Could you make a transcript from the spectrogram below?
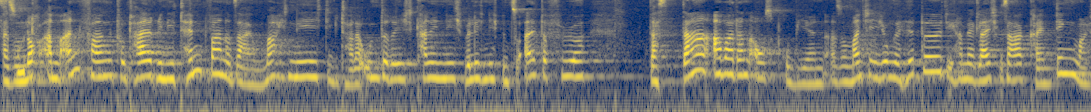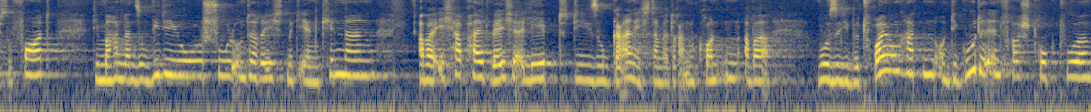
also noch am Anfang total renitent waren und sagen, mache ich nicht, digitaler Unterricht, kann ich nicht, will ich nicht, bin zu alt dafür. Das da aber dann ausprobieren. Also manche junge Hippe, die haben ja gleich gesagt, kein Ding, mache ich sofort. Die machen dann so Videoschulunterricht mit ihren Kindern. Aber ich habe halt welche erlebt, die so gar nicht damit ran konnten, aber wo sie die Betreuung hatten und die gute Infrastruktur,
